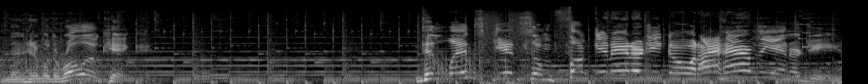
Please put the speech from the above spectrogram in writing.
And then hit him with the Rollo kick. Then let's get some fucking energy going. I have the energy.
